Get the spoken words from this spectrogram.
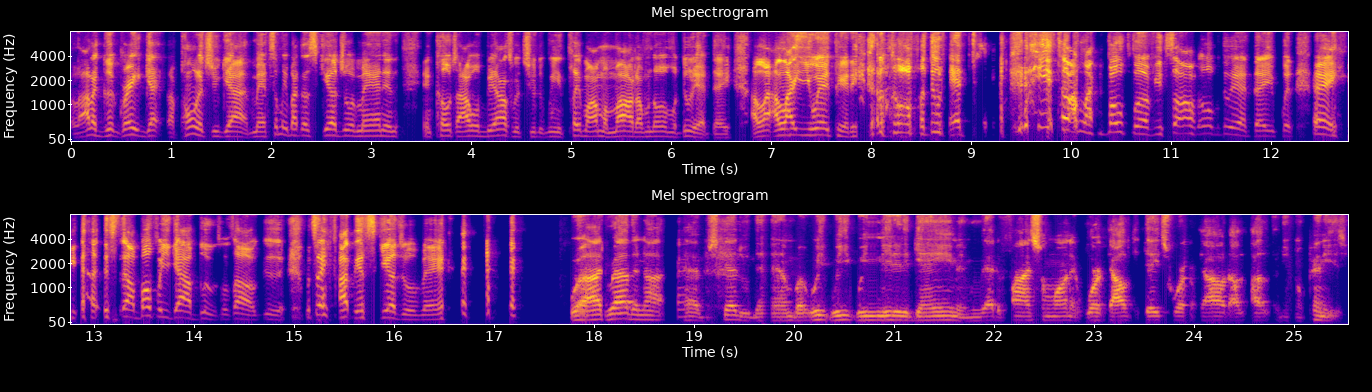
A lot of good, great opponents you got, man. Tell me about the schedule, man. And and coach, I will be honest with you. When you play my alma mater, I don't know what I'm gonna do that day. I, like I like you and Penny. I don't know what I'm gonna do that day. you know, I like both of you, so I don't know what I'm gonna do that day. But hey, it's uh, both of you got blues, so it's all good. But take out their schedule, man. Well, I'd rather not have scheduled them, but we we we needed a game, and we had to find someone that worked out. The dates worked out. I, I, you know, Penny's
